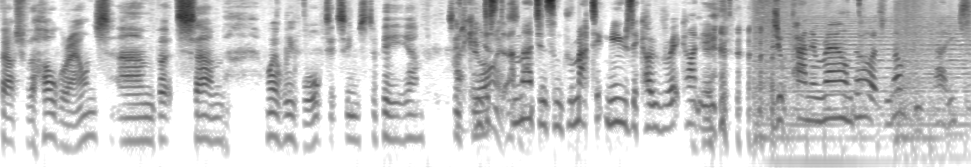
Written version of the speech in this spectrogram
vouch for the whole grounds, um, but um, where we've walked, it seems to be I seems be can just right, imagine some dramatic music over it, can't you? As you're panning round, oh, it's a lovely place.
